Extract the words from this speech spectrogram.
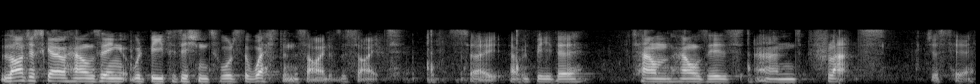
Larger scale housing would be positioned towards the western side of the site. So that would be the townhouses and flats just here.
